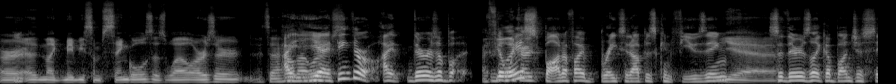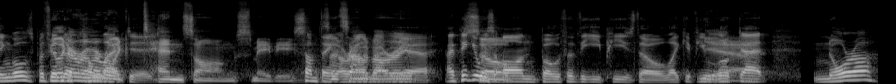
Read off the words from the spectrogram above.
or and like maybe some singles as well or is there is that how I, that yeah, I think there. I there is a. I I the feel like way I- Spotify breaks it up is confusing. Yeah. So there's like a bunch of singles, I but feel then like I remember collected. like 10 songs maybe. Something that around about that, right? Yeah, I think it was on both of the EPs though. Like if you looked at Nora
